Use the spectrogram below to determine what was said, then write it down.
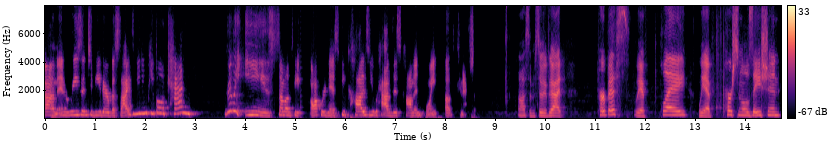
um, and a reason to be there besides meeting people can really ease some of the awkwardness because you have this common point of connection. Awesome. So we've got purpose, we have play, we have personalization.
